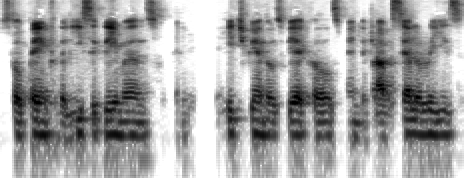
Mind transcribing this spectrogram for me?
still paying for the lease agreements, HP on those vehicles, and your driver salaries.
